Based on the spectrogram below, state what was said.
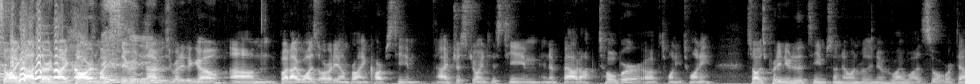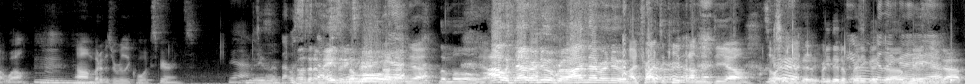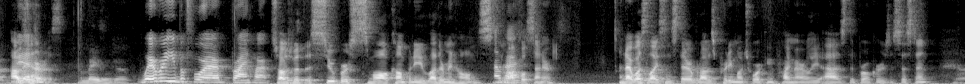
so I got there in my car in my suit and I was ready to go. Um, but I was already on Brian Karp's team. I just joined his team in about October of 2020. So I was pretty new to the team, so no one really knew who I was. So it worked out well. hmm Um, but it was a really cool experience. Yeah. Amazing. That That was- was, an that was amazing The experience. mold. Yeah. Yeah. The mold. Yeah. I would never knew, bro. I never knew. I tried to keep it on the DL. So You I did think I a good- pretty you did a pretty were good really job. good, Amazing yeah. job. I was Yeah. nervous. Amazing job. Where were you before Brian Karp? So I was with a super small company, Leatherman Homes, in Okay. Rockville Centre. And I was licensed there, but I was pretty much working primarily as the broker's assistant.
